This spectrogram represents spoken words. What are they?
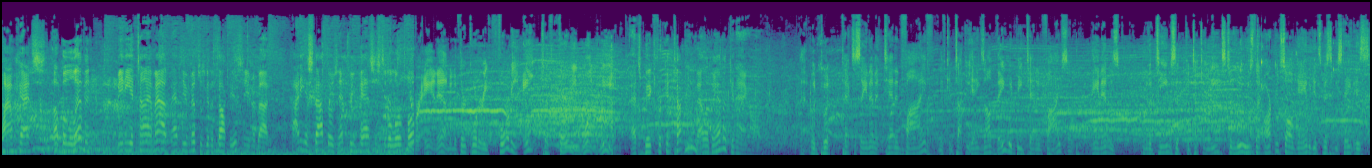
Wildcats up 11, media timeout. Matthew Mitchell's going to talk to his team about how do you stop those entry passes to the low post. For A&M in the third quarter, a 48 to 31 lead. That's big for Kentucky if Alabama can hang on. That would put Texas A&M at 10 and 5. And if Kentucky hangs on, they would be 10 and 5. So A&M is one of the teams that Kentucky needs to lose. That Arkansas game against Mississippi State is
